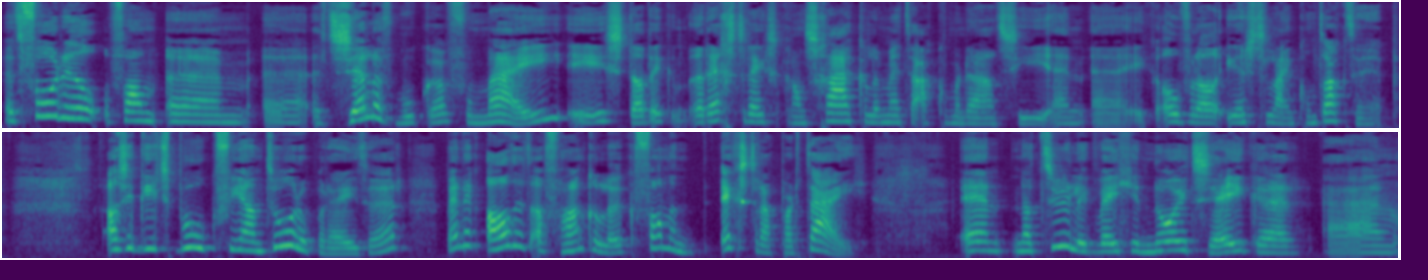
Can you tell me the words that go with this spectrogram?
Het voordeel van um, het zelf boeken voor mij is dat ik rechtstreeks kan schakelen met de accommodatie en uh, ik overal eerste lijn contacten heb. Als ik iets boek via een tour operator, ben ik altijd afhankelijk van een extra partij. En natuurlijk weet je nooit zeker um,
